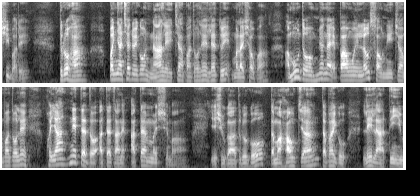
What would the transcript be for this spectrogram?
ရှိပါတယ်သူတို့ဟာပညာချက်တွေကိုနားလေကြပါတော့လဲလက်တွေမလိုက်လျှောက်ပါ အမှုတော်မျက်နှာပါဝင်လှုပ်ဆောင်နေကြပါတော့လဲဖျားနှစ်သက်သောအတ္တတာနဲ့အတ္တမရှင်ပါယေရှုကသူတို့ကိုတမဟောင်းကျမ်းတပိုက်ကို လေလာတင်ယူ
